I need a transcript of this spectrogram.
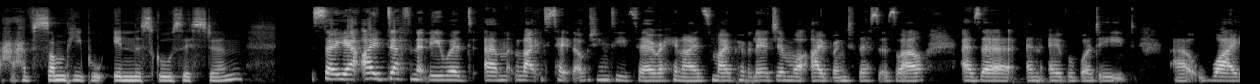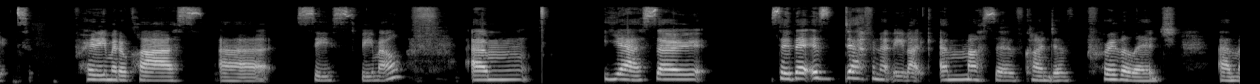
have some people in the school system so yeah, I definitely would um, like to take the opportunity to recognise my privilege and what I bring to this as well as a an able-bodied, uh, white, pretty middle class, uh, cis female. Um, yeah, so so there is definitely like a massive kind of privilege um,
